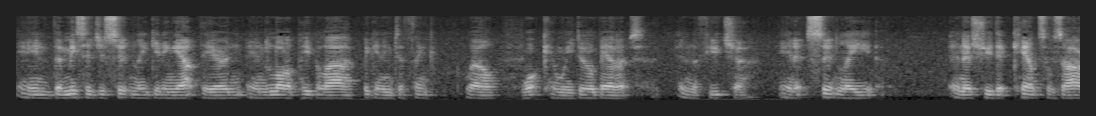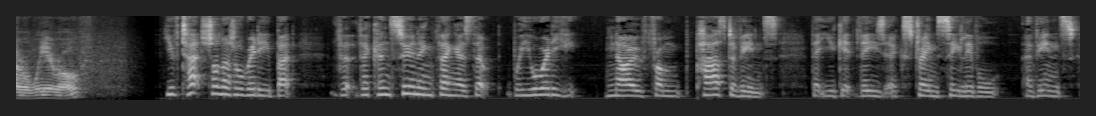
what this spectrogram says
and the message is certainly getting out there and, and, a lot of people are beginning to think well what can we do about it in the future? And it's certainly an issue that councils are aware of. You've touched on it already but the, the concerning thing is that we already know from past events that you get these extreme sea level events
